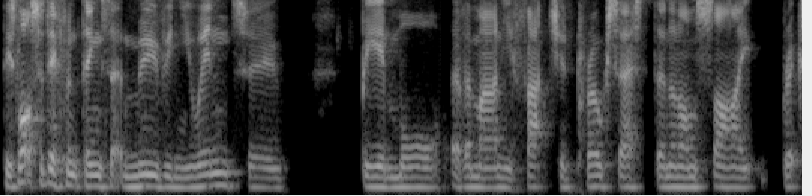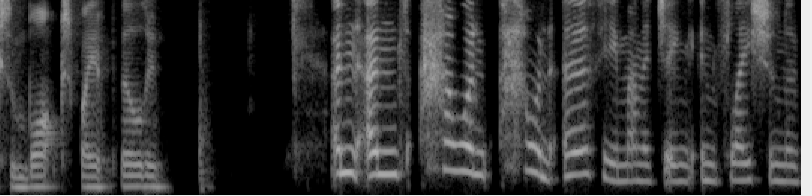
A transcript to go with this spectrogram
there's lots of different things that are moving you into being more of a manufactured process than an on-site bricks and blocks way of building. And and how on how on earth are you managing inflation of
